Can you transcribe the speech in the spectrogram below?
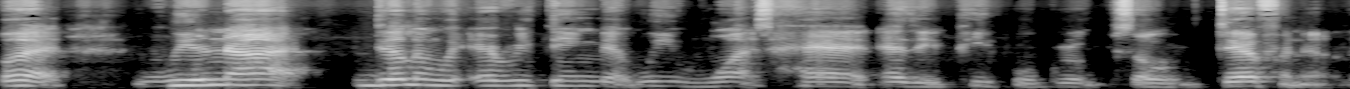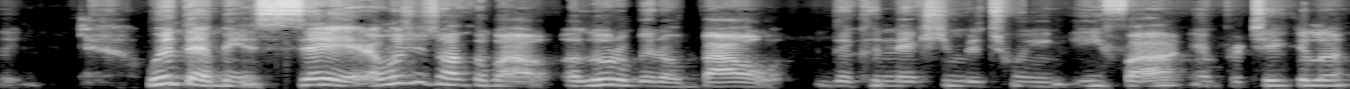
but we're not dealing with everything that we once had as a people group. So definitely with that being said, I want you to talk about a little bit about the connection between Ifa in particular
